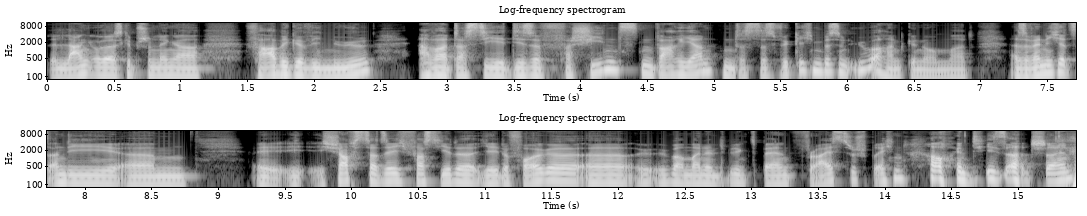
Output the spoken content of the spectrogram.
lang oder es gibt schon länger farbige Vinyl, aber dass die diese verschiedensten Varianten, dass das wirklich ein bisschen Überhand genommen hat. Also wenn ich jetzt an die ähm, ich schaff's tatsächlich fast jede jede Folge äh, über meine Lieblingsband Fries zu sprechen, auch in dieser anscheinend.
